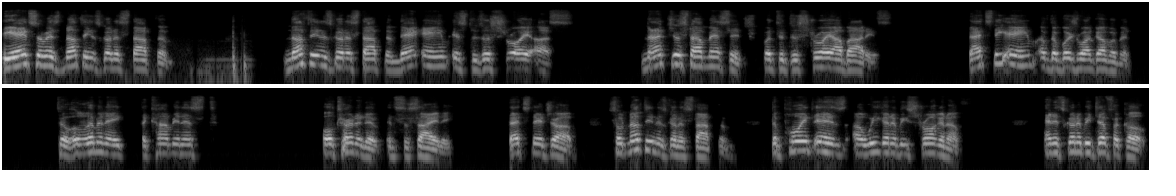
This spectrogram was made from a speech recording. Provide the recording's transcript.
The answer is nothing is going to stop them. Nothing is going to stop them. Their aim is to destroy us, not just our message, but to destroy our bodies. That's the aim of the bourgeois government to eliminate the communist alternative in society. That's their job. So nothing is going to stop them. The point is, are we going to be strong enough? And it's going to be difficult.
